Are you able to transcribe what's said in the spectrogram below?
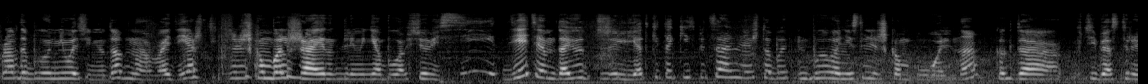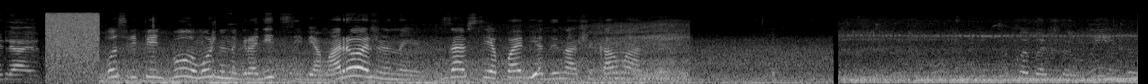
Правда, было не очень удобно в одежде. Слишком большая для меня была, все висит. Детям дают жилетки такие специальные, чтобы было не слишком больно, когда в тебя стреляют. После пейнтбола можно наградить себя мороженым за все победы нашей команды. Какой большой выбор.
